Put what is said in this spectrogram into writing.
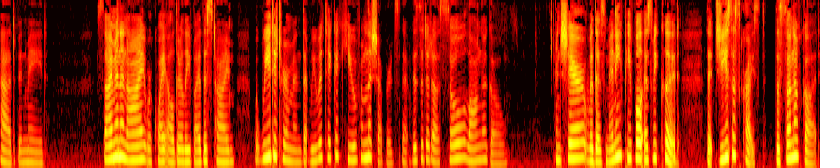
had been made. Simon and I were quite elderly by this time, but we determined that we would take a cue from the shepherds that visited us so long ago and share with as many people as we could that Jesus Christ, the Son of God,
